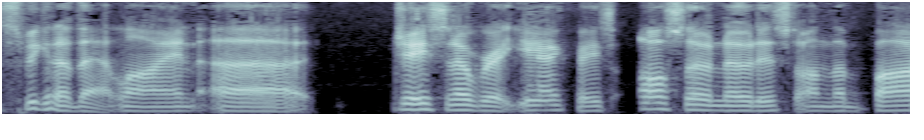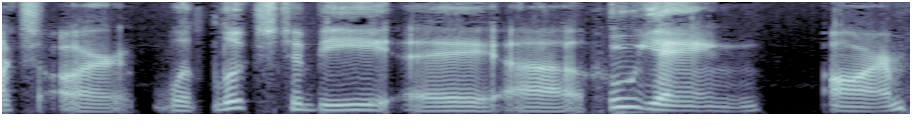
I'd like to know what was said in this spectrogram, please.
speaking of that line, uh, Jason over at Yakface also noticed on the box art what looks to be a uh, Huyang arm.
